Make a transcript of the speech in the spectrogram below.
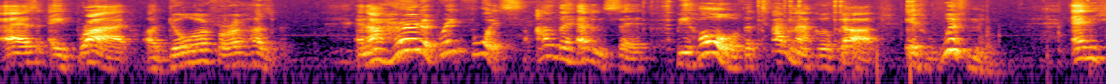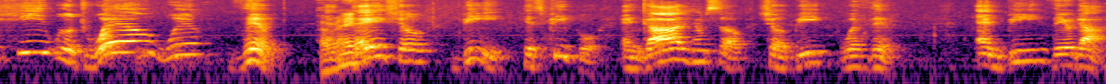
as a bride a door for her husband. And I heard a great voice out of the heavens say, Behold, the tabernacle of God is with me, and he will dwell with them. All and right. they shall be his people, and God himself shall be with them, and be their God.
